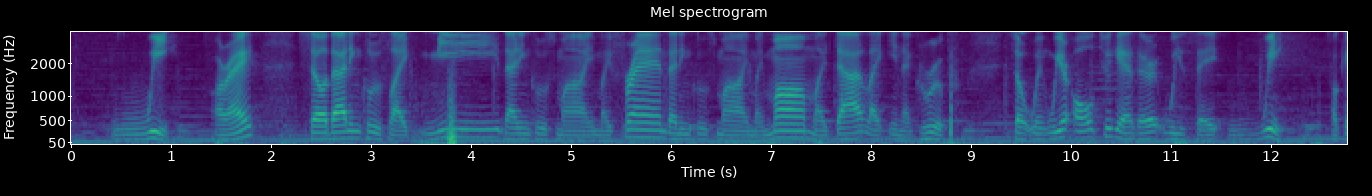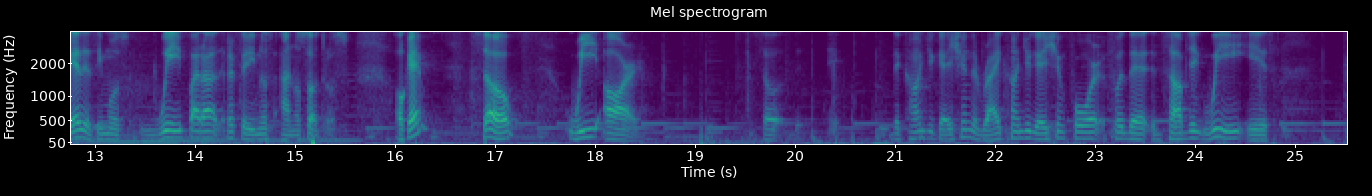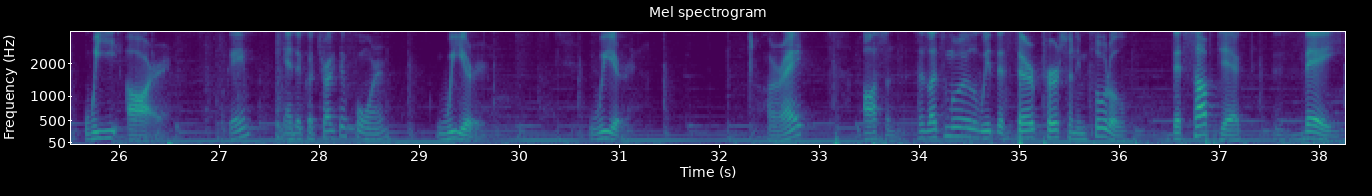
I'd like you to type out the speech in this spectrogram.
we. All right. So that includes like me, that includes my my friend, that includes my my mom, my dad, like in a group. So when we are all together, we say we. Okay, decimos we para referirnos a nosotros. Okay, so we are. So the conjugation, the right conjugation for for the subject we is we are. Okay? And the contracted form we're. We're. All right? Awesome. So let's move with the third person in plural. The subject they.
